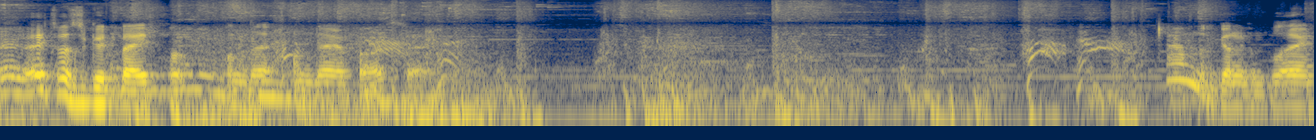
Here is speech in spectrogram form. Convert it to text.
It was a good base for, on the on their part. So. I'm not gonna complain.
